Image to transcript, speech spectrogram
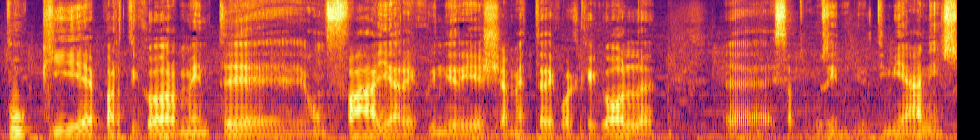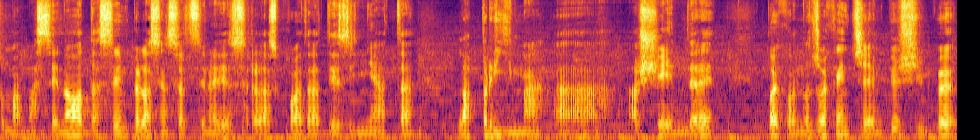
Pucchi è particolarmente on fire e quindi riesce a mettere qualche gol eh, è stato così negli ultimi anni insomma ma se no dà sempre la sensazione di essere la squadra designata la prima a, a scendere. Poi quando gioca in Championship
